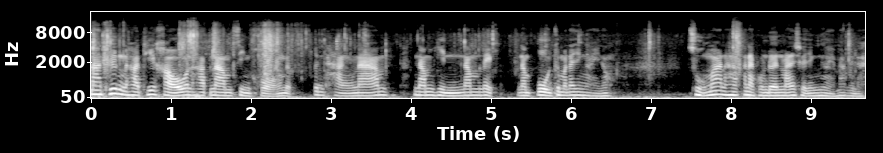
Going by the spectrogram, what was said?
น่าทึ่งนะครับที่เขานะครับนำสิ่งของแบบเป็นถังน้ำนำหินนำเหล็กนำปูนขึ้นมาได้ยังไงเนาะ สูงมากนะครับขนาดผมเดินมาเฉยยังเหนื่อยมากเลยนะ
